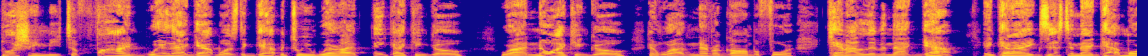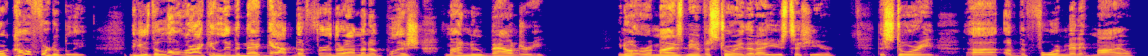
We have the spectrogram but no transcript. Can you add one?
pushing me to find where that gap was the gap between where i think i can go where I know I can go and where I've never gone before? Can I live in that gap? And can I exist in that gap more comfortably? Because the longer I can live in that gap, the further I'm going to push my new boundary. You know, it reminds me of a story that I used to hear the story uh, of the four minute mile.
